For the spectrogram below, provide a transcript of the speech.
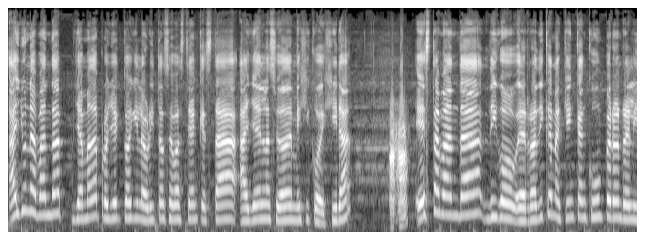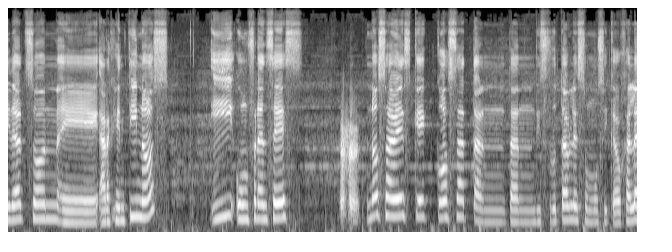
Hay una banda llamada Proyecto Águila ahorita, Sebastián, que está allá en la Ciudad de México de gira. Ajá. Esta banda, digo, eh, radican aquí en Cancún, pero en realidad son eh, argentinos y un francés. No sabes qué cosa tan tan disfrutable es su música. Ojalá,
